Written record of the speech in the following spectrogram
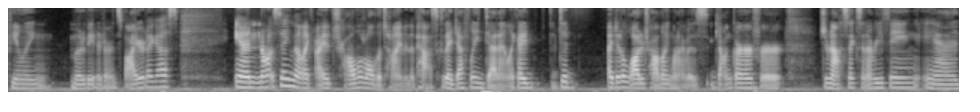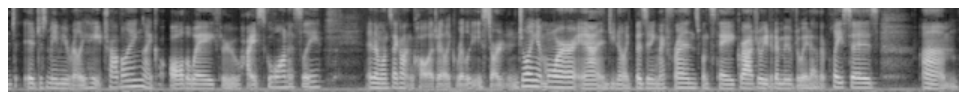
feeling motivated or inspired, I guess. And not saying that like I traveled all the time in the past because I definitely didn't. Like I did I did a lot of traveling when I was younger for gymnastics and everything and it just made me really hate traveling like all the way through high school honestly and then once i got in college i like really started enjoying it more and you know like visiting my friends once they graduated and moved away to other places um,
